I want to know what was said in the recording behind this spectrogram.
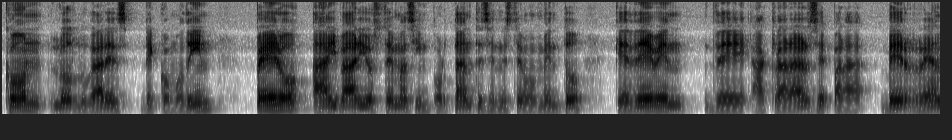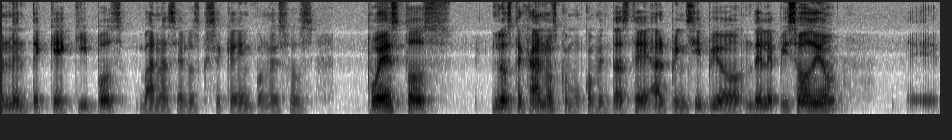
con los lugares de comodín pero hay varios temas importantes en este momento que deben de aclararse para ver realmente qué equipos van a ser los que se queden con esos puestos. Los Tejanos, como comentaste al principio del episodio, eh,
